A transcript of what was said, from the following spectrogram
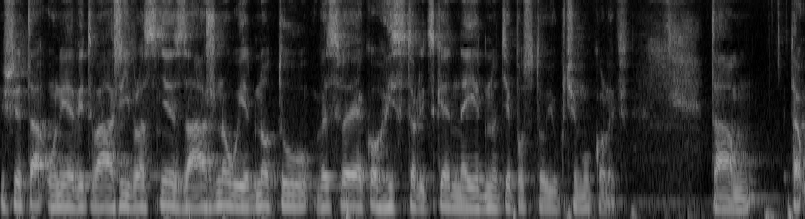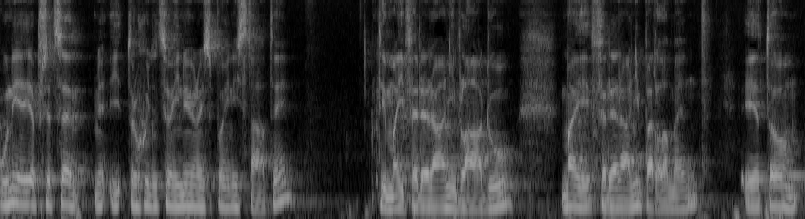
že ta unie vytváří vlastně zářnou jednotu ve své jako historické nejednotě postojů k čemukoliv. Ta, ta unie je přece trochu něco jiného než Spojené státy. Ty mají federální vládu, mají federální parlament, je to,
